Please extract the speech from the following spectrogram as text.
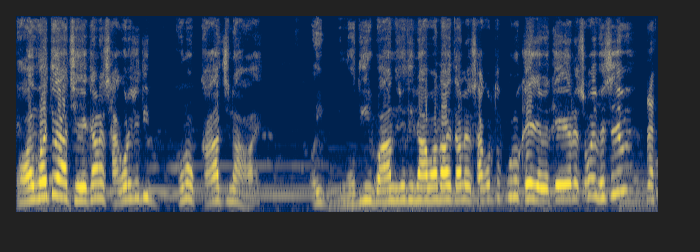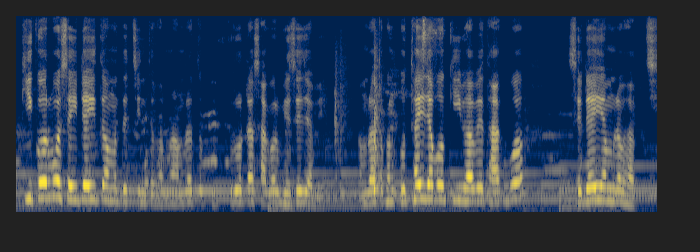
ভয় ভয় তো আছে। এখানে সাগরে যদি কোনো কাজ না হয় ওই নদীর বাঁধ যদি না বাঁধা হয় তাহলে সাগর তো পুরো খেয়ে যাবে। খেয়ে গেলে সবাই ভেসে যাবে। আমরা কি করব সেইটাই তো আমাদের চিন্তা ভাবনা। আমরা তো পুরোটা সাগর ভেসে যাবে। আমরা তখন কোথায় যাব কীভাবে থাকব সেটাই আমরা ভাবছি।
